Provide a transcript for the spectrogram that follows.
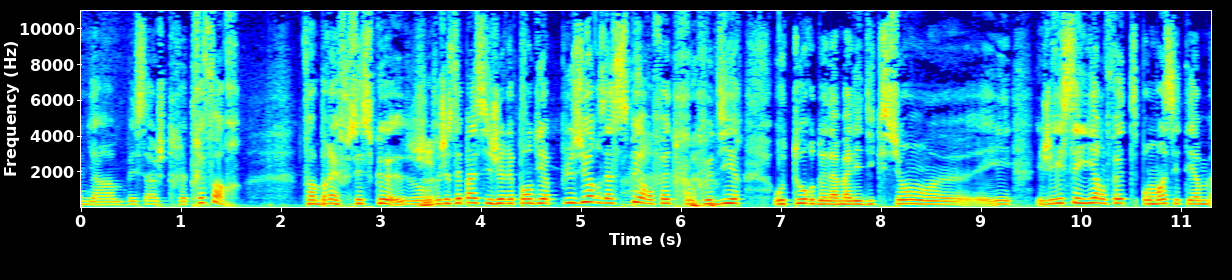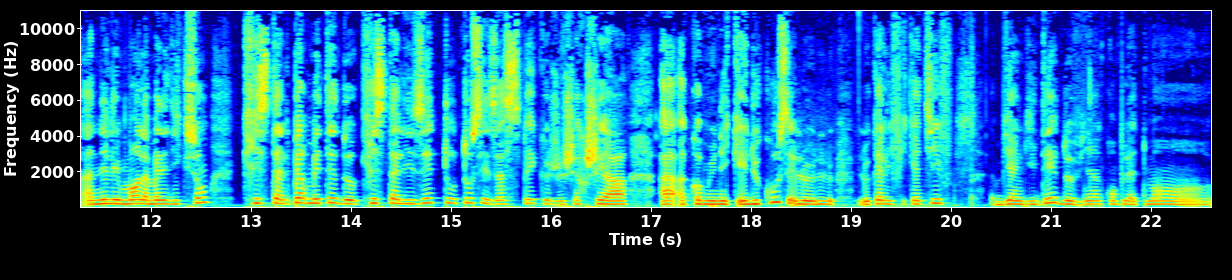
il y a un message très très fort. Enfin bref, c'est ce que je ne sais pas si j'ai répondu à plusieurs aspects en fait qu'on peut dire autour de la malédiction euh, et, j'ai essayé en fait pour moi c'était un, élément la malédiction cristal permettait de cristalliser tous ces aspects que je cherchais à, à, communiquer. Et du coup, c'est le, le, qualificatif bien guidé devient complètement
